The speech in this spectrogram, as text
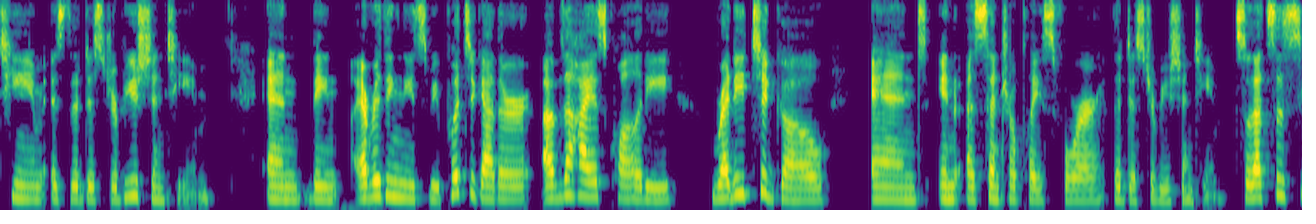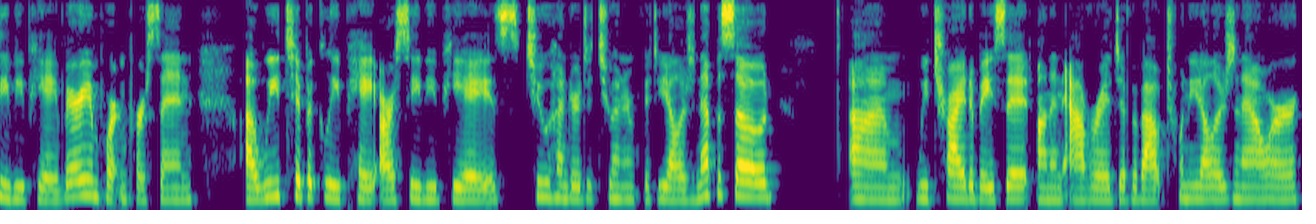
team is the distribution team. And they everything needs to be put together of the highest quality ready to go and in a central place for the distribution team. So that's the cvpa very important person. Uh, we typically pay our cvpas 200 to 250 dollars an episode. Um, we try to base it on an average of about $20 an hour.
